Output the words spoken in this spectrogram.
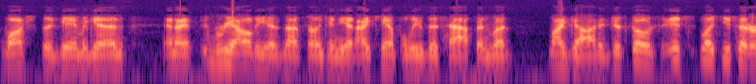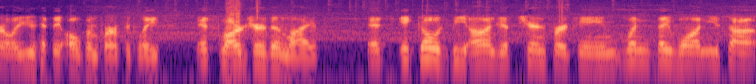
watched the game again and I, reality has not sunk in yet. I can't believe this happened, but my God, it just goes. It's like you said earlier. You hit the open perfectly. It's larger than life. It it goes beyond just cheering for a team. When they won, you saw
